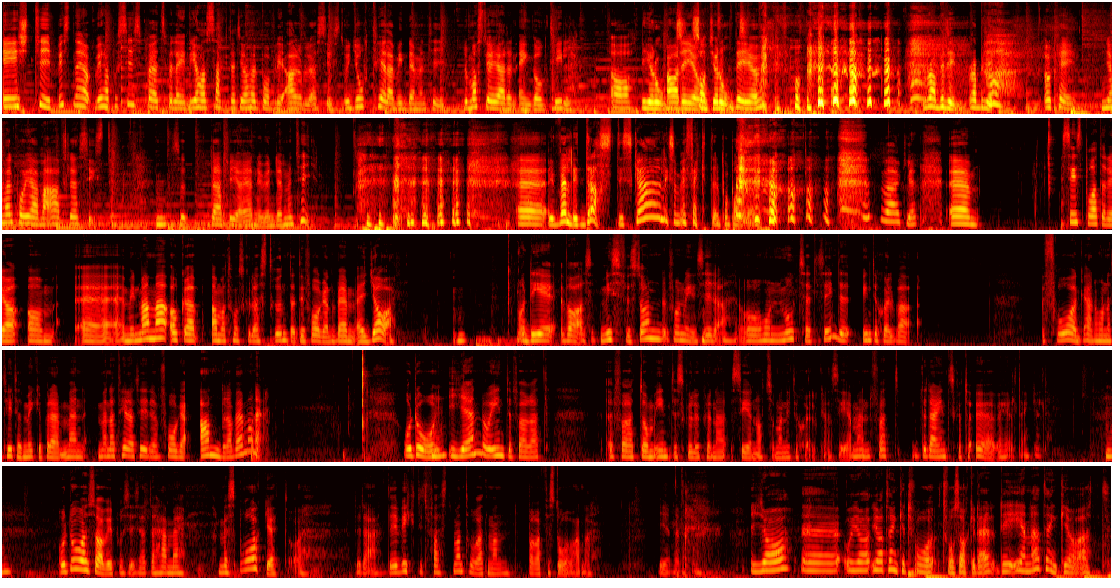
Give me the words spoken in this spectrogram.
Det är typiskt när jag, vi har precis börjat spela in, jag har sagt att jag höll på att bli arvlös sist och gjort hela min dementi. Då måste jag göra den en gång till. Ja, det gör ont. Ja, det gör Sånt ont. gör ont. Det gör väldigt ont. Rub it in, rub it in. Okej, jag höll på att göra mig arvslös sist. Mm. Så därför gör jag nu en dementi. Eh, Det är väldigt drastiska liksom, effekter på podden. Verkligen. Ehm, sist pratade jag om eh, min mamma och om- om att hon skulle ha struntat i frågan Vem är jag? Mm. Och det var alltså ett missförstånd från min sida. Och hon motsätter sig inte, inte själva frågan, hon har tittat mycket på den, men, men att hela tiden fråga andra vem man är. Och då Mm. igen då inte för att för att de inte skulle kunna se något som man inte själv kan se, men för att det där inte ska ta över helt enkelt. Mm. Och då sa vi precis att det här med, med språket och det där, det är viktigt fast man tror att man bara förstår varandra i en relation. Ja, eh, och jag, jag tänker två, två saker där. Det ena tänker jag att,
